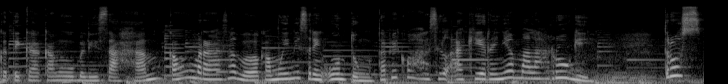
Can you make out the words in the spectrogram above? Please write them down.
ketika kamu beli saham, kamu merasa bahwa kamu ini sering untung, tapi kok hasil akhirnya malah rugi? Terus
